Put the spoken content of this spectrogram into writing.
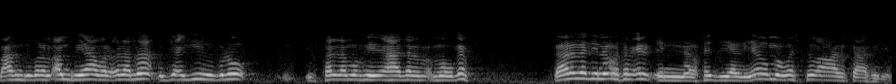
بعضهم يقول الأنبياء والعلماء ورجع يجي يقولوا يتكلموا في هذا الموقف. قال الذين أوتوا العلم إن الخزي اليوم والسوء على الكافرين.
